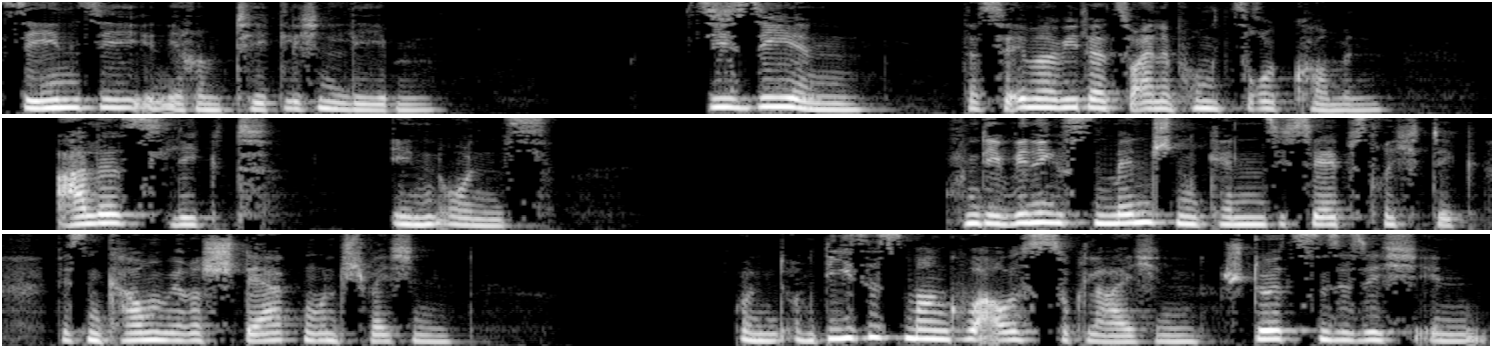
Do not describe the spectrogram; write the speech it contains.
sehen Sie in Ihrem täglichen Leben. Sie sehen, dass wir immer wieder zu einem Punkt zurückkommen. Alles liegt in uns. Und die wenigsten Menschen kennen sich selbst richtig, wissen kaum um ihre Stärken und Schwächen. Und um dieses Manko auszugleichen, stürzen sie sich in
